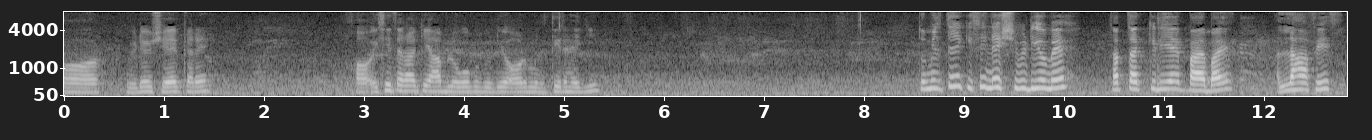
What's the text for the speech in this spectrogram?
और वीडियो शेयर करें और इसी तरह की आप लोगों को वीडियो और मिलती रहेगी। तो मिलते हैं किसी नेक्स्ट वीडियो में। तब तक के लिए बाय बाय अल्लाह हाफिज़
